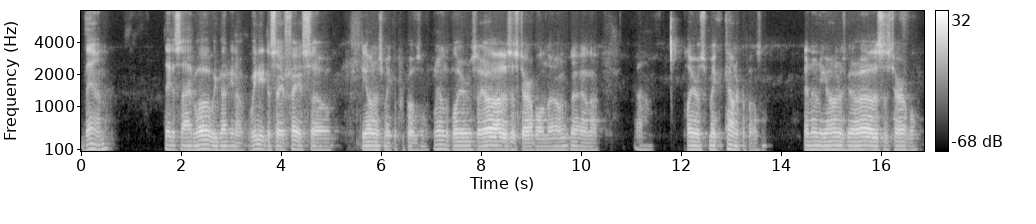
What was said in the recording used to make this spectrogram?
Then they decide, well, we got, you know, we need to save face. So the owners make a proposal. And the players say, oh, this is terrible. And the, the um, players make a counter proposal. And then the owners go, oh, this is terrible.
